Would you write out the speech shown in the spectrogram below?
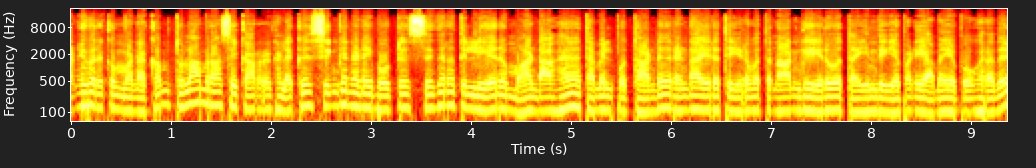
அனைவருக்கும் வணக்கம். துலாம் ராசிக்காரர்களுக்கு சிங்க நடை போட்டு சிகரத்தில் ஏறும் ஆண்டாக தமிழ் புத்தாண்டு இரண்டாயிரத்தி இருபத்தி நான்கு இருபத்தி ஐந்து எப்படி அமைய போகிறது?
